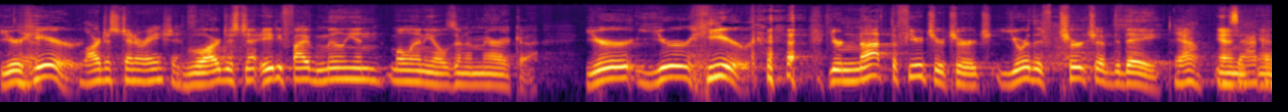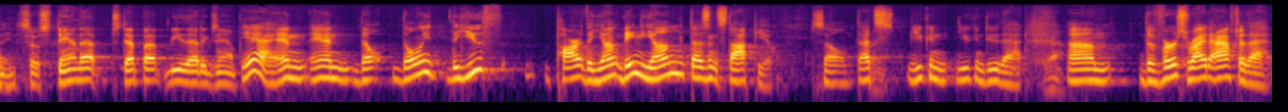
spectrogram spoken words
You're here. Largest generation. Largest, gen- 85 million millennials in America. You're, you're here. you're not the future church. You're the church of today. Yeah, And, exactly. and so stand up, step up, be that example. Yeah, and, and the, the only the youth part, the young being young doesn't stop you. So that's you can you can do that. Yeah. Um, the verse right after that.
